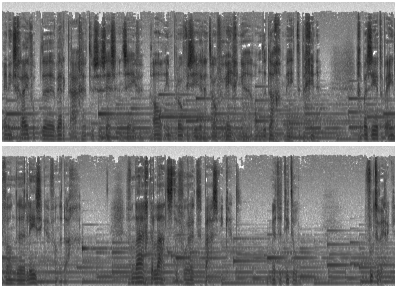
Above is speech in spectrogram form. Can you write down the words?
en ik schrijf op de werkdagen tussen 6 en 7 al improviserend overwegingen om de dag mee te beginnen, gebaseerd op een van de lezingen van de dag. Vandaag de laatste voor het paasweekend, met de titel Voetenwerk.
